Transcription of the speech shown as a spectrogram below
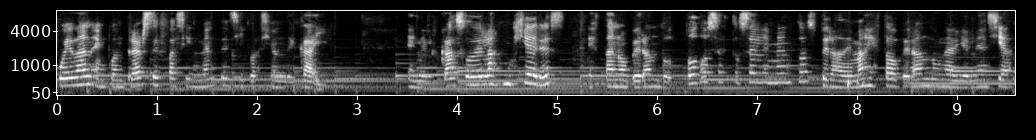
puedan encontrarse fácilmente en situación de calle. En el caso de las mujeres, están operando todos estos elementos, pero además está operando una violencia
